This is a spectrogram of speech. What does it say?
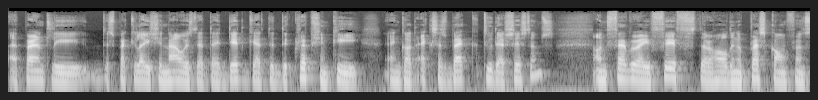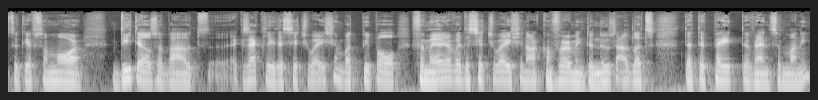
apparently the speculation now is that they did get the decryption key and got access back to their systems. On February 5th, they're holding a press conference to give some more details about exactly the situation. But people familiar with the situation are confirming to news outlets that they paid the ransom money.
